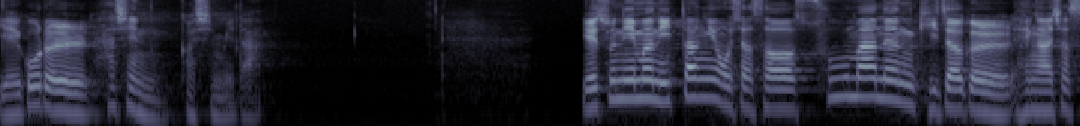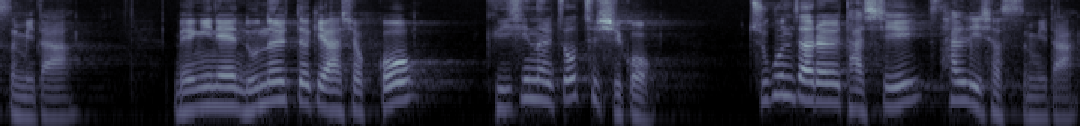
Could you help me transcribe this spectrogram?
예고를 하신 것입니다. 예수님은 이 땅에 오셔서 수많은 기적을 행하셨습니다. 맹인의 눈을 뜨게 하셨고 귀신을 쫓으시고 죽은 자를 다시 살리셨습니다.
